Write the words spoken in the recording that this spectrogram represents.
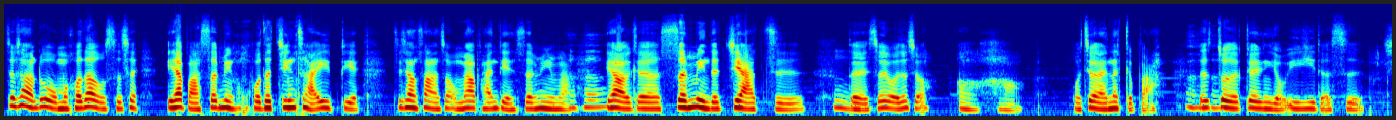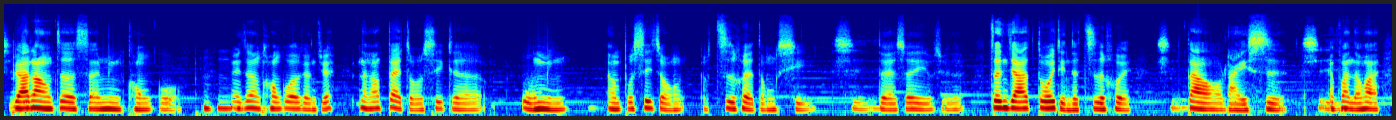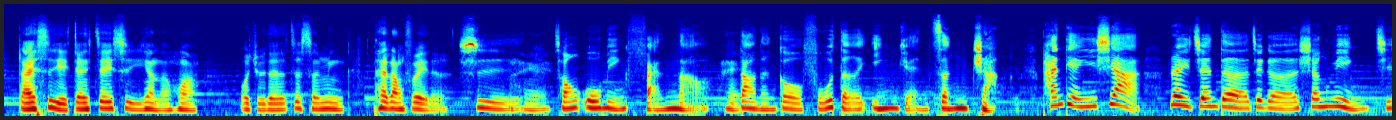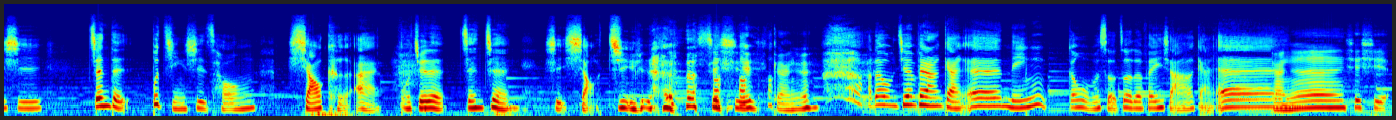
就算如果我们活到五十岁，也要把生命活得精彩一点。就像上来说，我们要盘点生命嘛，嗯、要有一个生命的价值，嗯、对，所以我就说，哦，好，我就来那个吧，就做的更有意义的事，是。不要让这个生命空过，嗯、因为这种空过的感觉，然后带走的是一个无名。嗯，不是一种有智慧的东西，是对，所以我觉得增加多一点的智慧，是到来世，是要不然的话，来世也跟这一次一样的话，我觉得这生命太浪费了。是从嘿无名烦恼到能够福德因缘增长，盘点一下瑞珍的这个生命，其实真的不仅是从小可爱，我觉得真正。是小巨人，谢谢感恩。好的，我们今天非常感恩您跟我们所做的分享，感恩感恩，谢谢。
